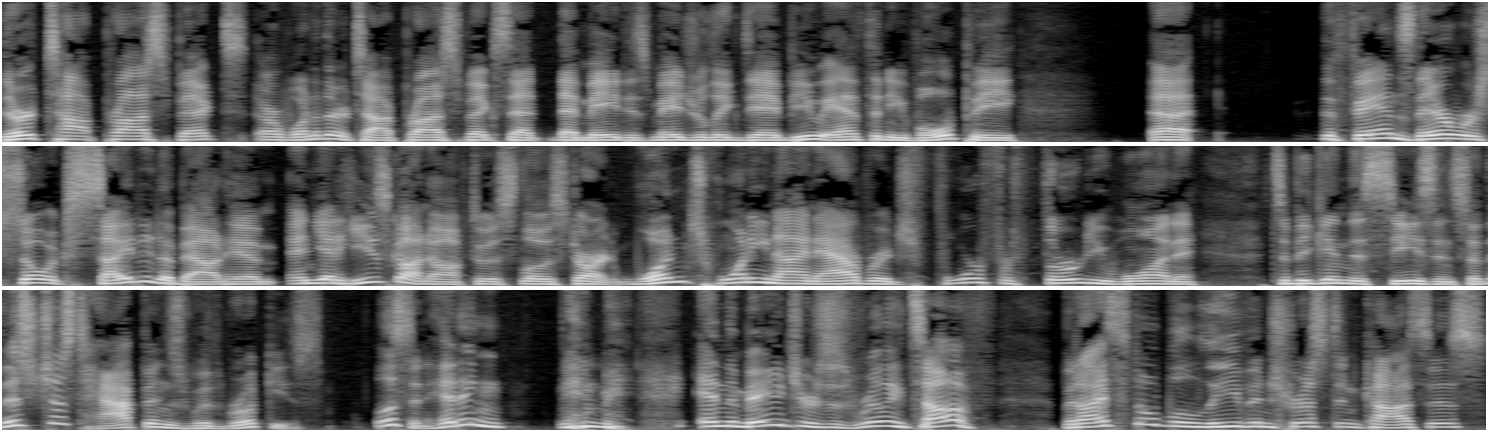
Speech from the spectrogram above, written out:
their top prospect, or one of their top prospects that, that made his major league debut, Anthony Volpe, uh, the fans there were so excited about him, and yet he's gone off to a slow start. 129 average, 4 for 31 to begin the season. So this just happens with rookies. Listen, hitting in, in the majors is really tough, but I still believe in Triston Casas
